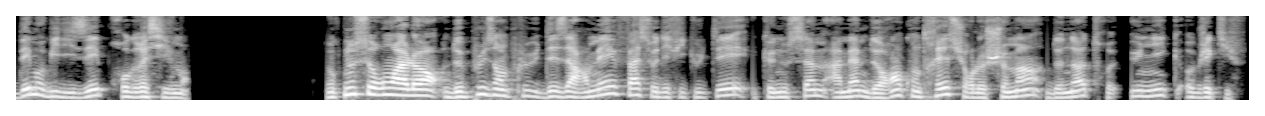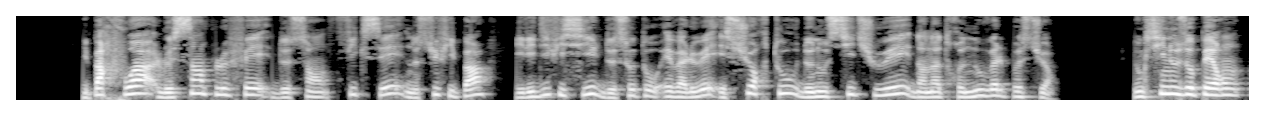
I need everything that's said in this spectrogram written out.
démobiliser progressivement. Donc nous serons alors de plus en plus désarmés face aux difficultés que nous sommes à même de rencontrer sur le chemin de notre unique objectif. Et parfois, le simple fait de s'en fixer ne suffit pas. Il est difficile de s'auto-évaluer et surtout de nous situer dans notre nouvelle posture. Donc si nous opérons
